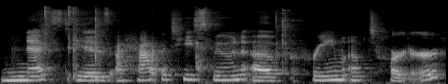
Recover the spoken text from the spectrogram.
Next is a half a teaspoon of cream of tartar.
